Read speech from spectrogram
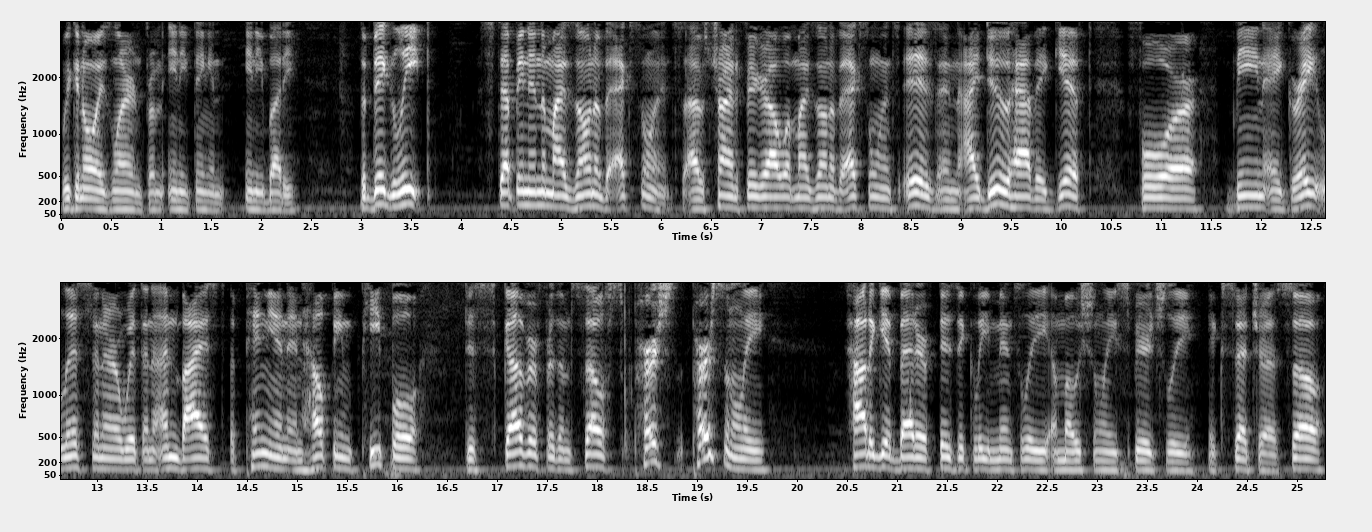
we can always learn from anything and anybody. The Big Leap stepping into my zone of excellence. I was trying to figure out what my zone of excellence is, and I do have a gift for being a great listener with an unbiased opinion and helping people discover for themselves pers- personally how to get better physically, mentally, emotionally, spiritually, etc. So,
